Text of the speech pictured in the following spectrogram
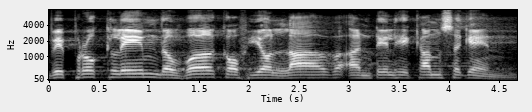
we proclaim the work of your love until he comes again.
